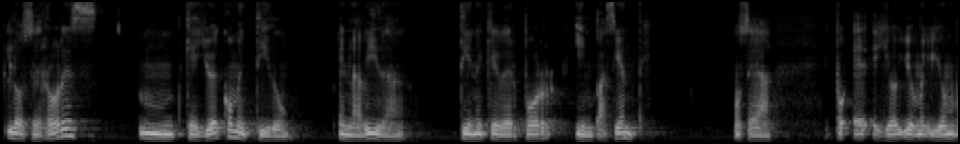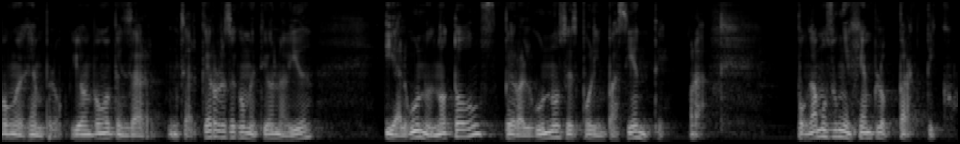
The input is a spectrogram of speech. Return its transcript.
los errores mm, que yo he cometido en la vida tiene que ver por impaciente. O sea, eh, yo, yo, yo me pongo ejemplo, yo me pongo a pensar, ¿qué errores he cometido en la vida? Y algunos, no todos, pero algunos es por impaciente. Ahora, Pongamos un ejemplo práctico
